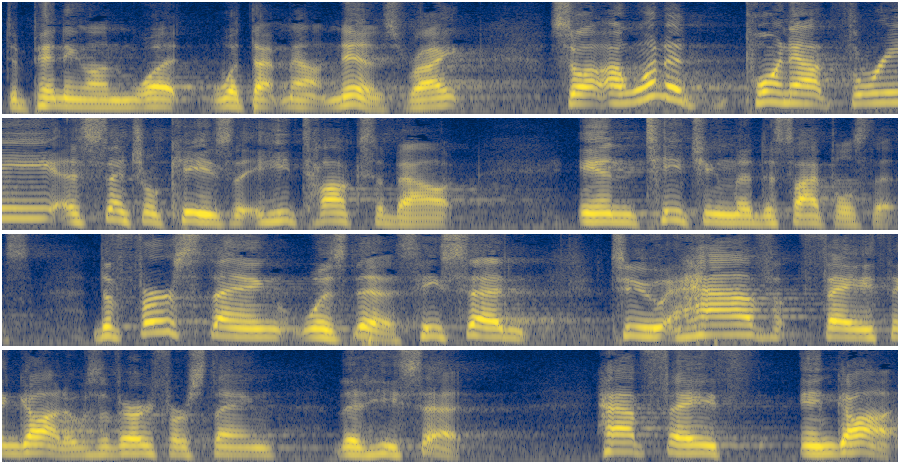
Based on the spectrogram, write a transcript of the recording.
depending on what, what that mountain is, right? So I want to point out three essential keys that he talks about in teaching the disciples this. The first thing was this he said to have faith in God. It was the very first thing that he said. Have faith in God.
